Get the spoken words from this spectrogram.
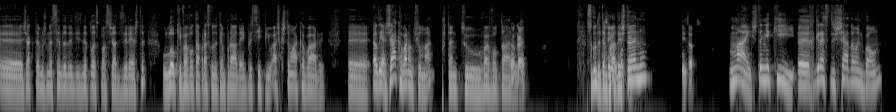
Uh, já que estamos na senda da Disney Plus, posso já dizer esta: o Loki vai voltar para a segunda temporada. Em princípio, acho que estão a acabar. Uh, aliás, já acabaram de filmar, portanto, vai voltar. Okay. Segunda temporada Sim, este ano. Exato. Mais, tenho aqui uh, regresso de Shadow and Bone,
